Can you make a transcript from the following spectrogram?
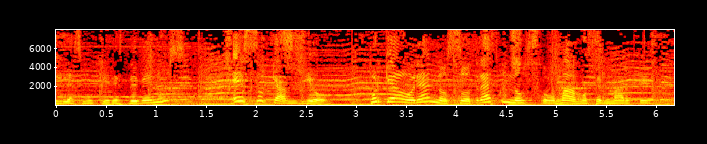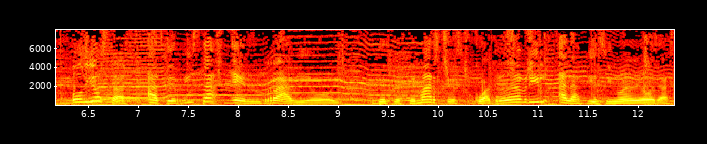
y las mujeres de Venus. Eso cambió, porque ahora nosotras nos tomamos el martes. Odiosas, aterriza en radio hoy, desde este martes 4 de abril a las 19 horas.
